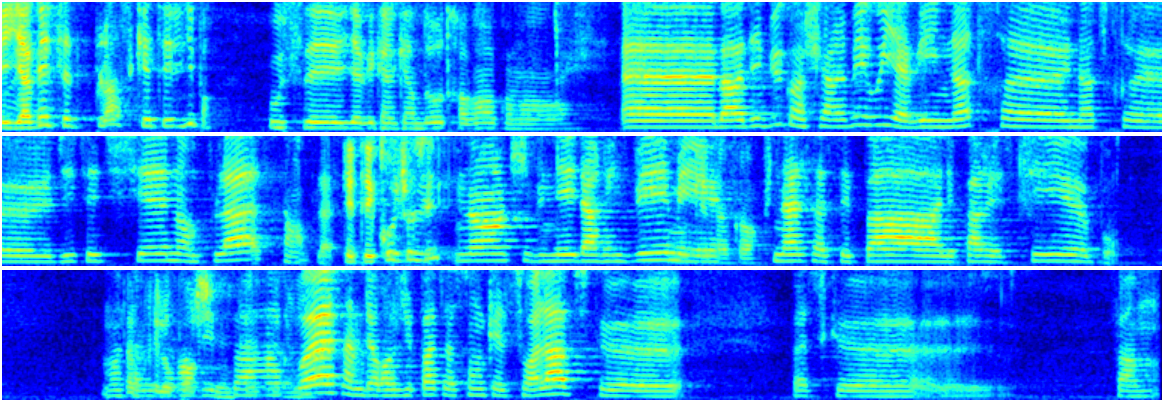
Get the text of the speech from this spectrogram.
Et il y avait cette place qui était libre? Ou c'est il y avait quelqu'un d'autre avant? Comment? Euh, bah, au début, quand je suis arrivée, oui, il y avait une autre, euh, une autre euh, diététicienne en place. Enfin, en place. Qui était coach ve- aussi? Non, qui venait d'arriver, mais au final, ça s'est pas, elle n'est pas restée. Bon, moi, ça me dérangeait pas. Ouais, ça me dérangeait pas de toute façon qu'elle soit là, parce que, parce que, enfin,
